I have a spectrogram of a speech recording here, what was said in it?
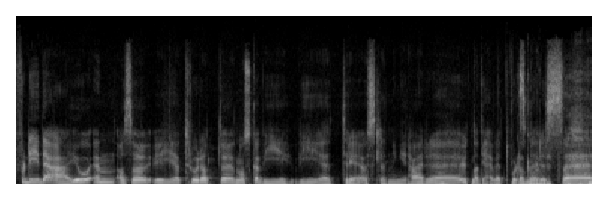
Fordi det er jo en Altså, jeg tror at uh, nå skal vi, vi eh, tre østlendinger her, uh, uten at jeg vet hvordan deres uh,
